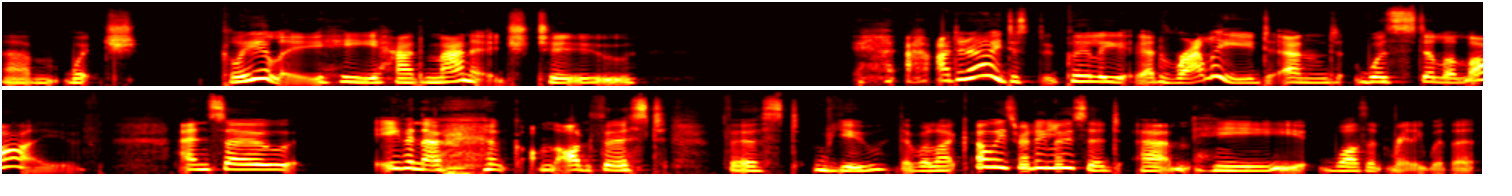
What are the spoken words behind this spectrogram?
um, which clearly he had managed to I don't know, he just clearly had rallied and was still alive. And so even though on, on, first first view they were like, "Oh, he's really lucid," um, he wasn't really with it.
